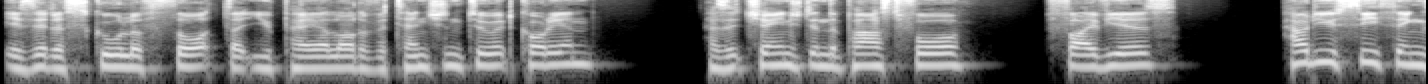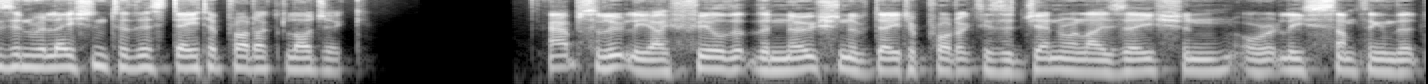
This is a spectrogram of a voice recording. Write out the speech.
Is it a school of thought that you pay a lot of attention to at Korian? Has it changed in the past four, five years? How do you see things in relation to this data product logic? Absolutely. I feel that the notion of data product is a generalization, or at least something that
